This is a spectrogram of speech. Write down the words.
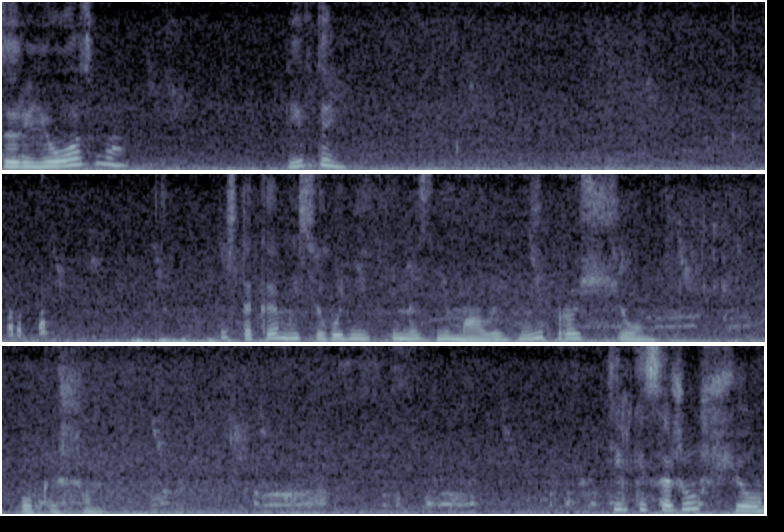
Серйозно? Південь? Ось таке ми сьогодні і не знімали. Ні про що. Поки що. Тільки сажу, що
